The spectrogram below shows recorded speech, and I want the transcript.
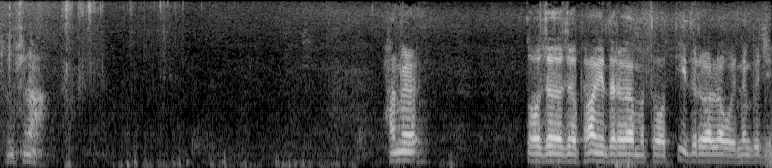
순순아. 할매, 또 저, 저 방에 들어가면 또 뛰 들어가려고 있는 거지?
